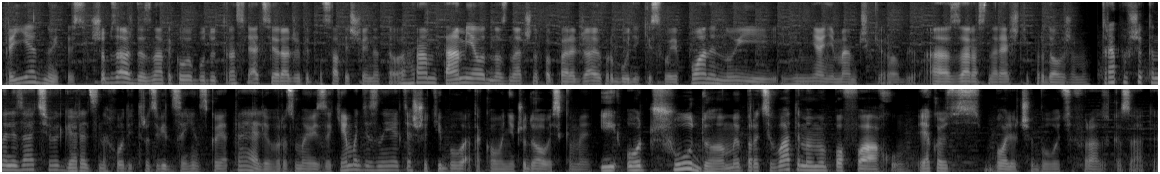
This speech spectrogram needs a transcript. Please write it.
Приєднуйтесь, щоб завжди знати, коли будуть трансляції, раджу підписатися ще й на телеграм. Там я однозначно попереджаю про будь-які свої плани, ну і гімняні мемчики роблю. А зараз нарешті продовжимо. Трапивши каналізацію, Герет знаходить розвід загін скоятелів, в розмові з якими дізнається, що ті були атаковані чудовиськами. І о чудо, ми працюватимемо по фаху. Якось боляче було цю фразу казати.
